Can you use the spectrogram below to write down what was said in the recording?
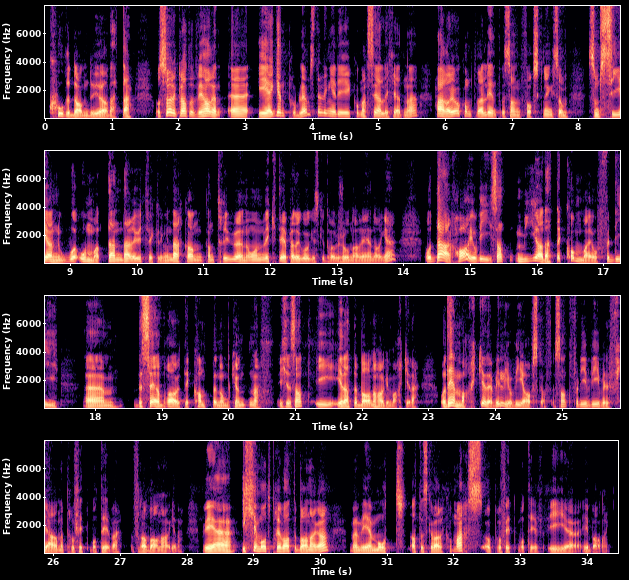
Hvordan du gjør dette. Og så er det klart at Vi har en eh, egen problemstilling i de kommersielle kjedene. her har jo kommet veldig interessant forskning som, som sier noe om at den der utviklingen der kan, kan true noen viktige pedagogiske tradisjoner i Norge. Og der har jo vi sant, Mye av dette kommer jo fordi eh, det ser bra ut i kampen om kundene ikke sant? I, i dette barnehagemarkedet. Og det markedet vil jo vi avskaffe, sant? fordi vi vil fjerne profittmotivet fra barnehagene. Vi er ikke mot private barnehager, men vi er mot at det skal være kommers og profittmotiv i, eh, i barnehagen.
